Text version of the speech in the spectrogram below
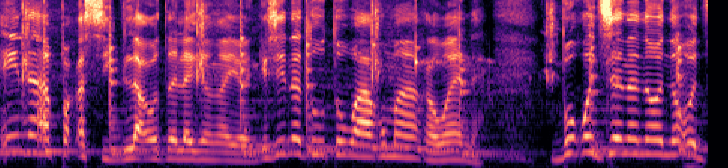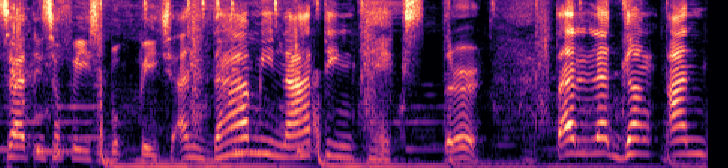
Eh napakasigla ko talaga ngayon kasi natutuwa ako mga kawan. Bukod sa nanonood sa atin sa Facebook page, ang dami nating texter. Talagang ang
